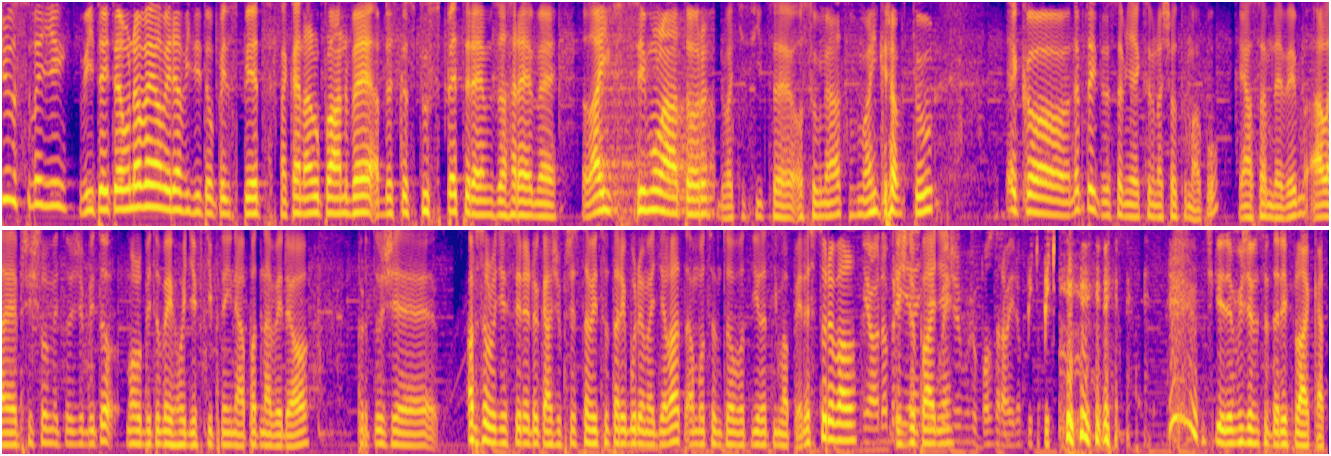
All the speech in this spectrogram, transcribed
Čus lidi, vítejte u nového videa, vítejte opět zpět na kanálu Plán B a dneska si tu s Petrem zahrajeme Live Simulator 2018 v Minecraftu. Jako, neptejte se mě, jak jsem našel tu mapu, já jsem nevím, ale přišlo mi to, že by to, mohl by to být hodně vtipný nápad na video, protože absolutně si nedokážu představit, co tady budeme dělat a moc jsem to o této mapě nestudoval. Jo, dobrý Každopádně- den, děkuji, že můžu pozdravit do piť, piť. Počkej, nemůžeme se tady flákat.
